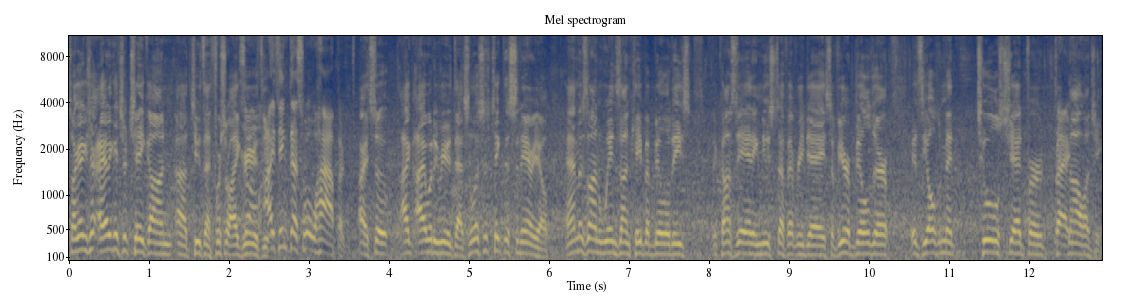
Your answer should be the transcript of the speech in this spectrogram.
so I gotta, get your- I gotta get your take on uh, two things. First of all, I agree So with you. I think that's what will happen. All right, so I, I would agree with that. So let's just take the scenario. Amazon wins on capabilities. They're constantly adding new stuff every day. So if you're a builder, it's the ultimate tool shed for technology.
